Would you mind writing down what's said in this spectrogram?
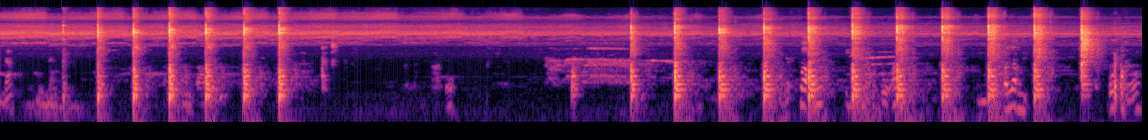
niya ko ito? Hindi Yes pa, oh. Hindi pa lang. Oh, oh.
